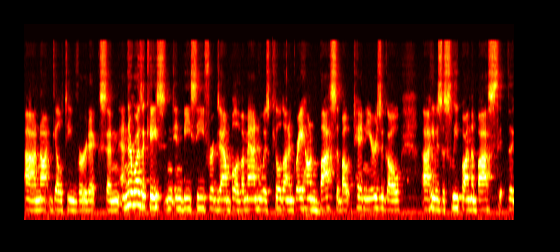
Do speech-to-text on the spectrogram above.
uh, not guilty verdicts. And, and there was a case in, in, BC, for example, of a man who was killed on a Greyhound bus about 10 years ago. Uh, he was asleep on the bus. The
